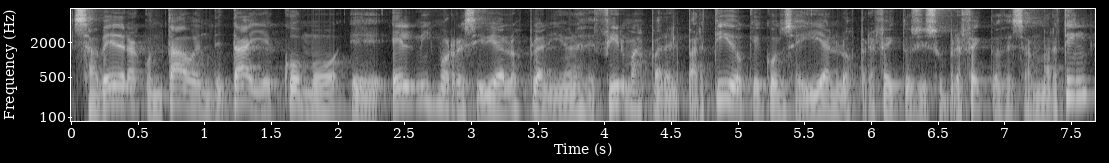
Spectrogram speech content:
Saavedra contaba en detalle cómo eh, él mismo recibía los planillones de firmas para el partido que conseguían los prefectos y subprefectos de San Martín,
